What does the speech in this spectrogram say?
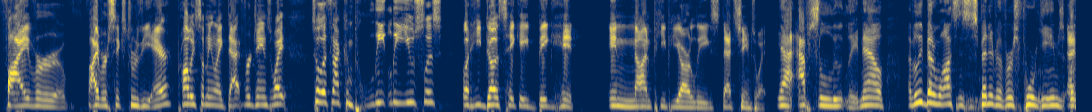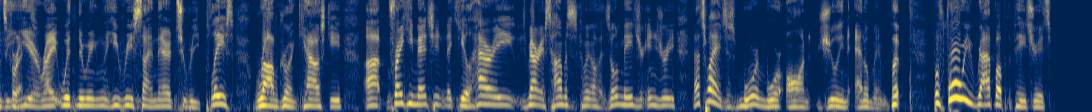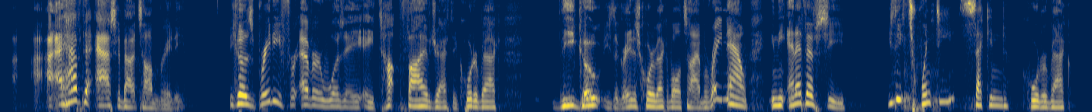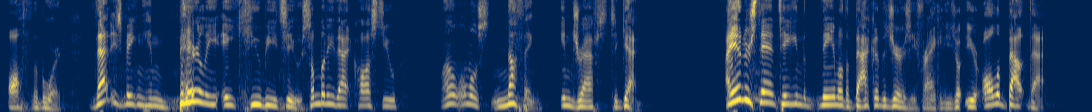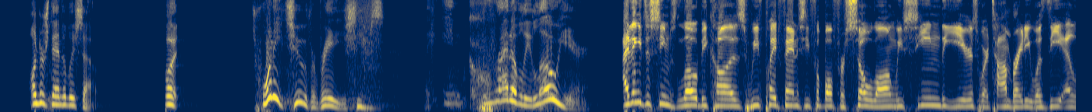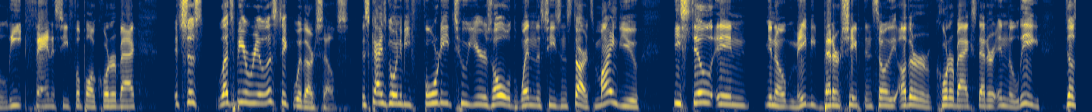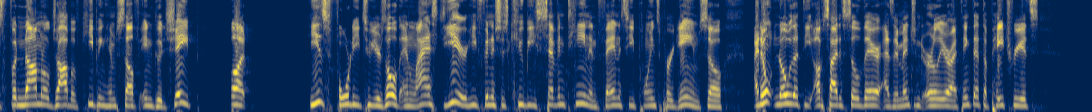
five or five or six through the air, probably something like that for James White. So that's not completely useless, but he does take a big hit in non PPR leagues. That's James White. Yeah, absolutely. Now, I believe Ben Watson suspended for the first four games of That's the correct. year, right? With New England, he re-signed there to replace Rob Gronkowski. Uh, Frankie mentioned N'Keal Harry, Marius Thomas is coming off his own major injury. That's why it's just more and more on Julian Edelman. But before we wrap up the Patriots, I, I have to ask about Tom Brady because Brady forever was a, a top five drafted quarterback. the GOAT. He's the greatest quarterback of all time. But right now, in the NFFC, he's the 22nd quarterback off the board. That is making him barely a QB2, somebody that cost you, well, almost nothing in drafts to get. I understand taking the name on the back of the jersey, Frank, and you're all about that. Understandably so. But 22 for Brady seems like incredibly low here. I think it just seems low because we've played fantasy football for so long. We've seen the years where Tom Brady was the elite fantasy football quarterback. It's just, let's be realistic with ourselves. This guy's going to be 42 years old when the season starts. Mind you, he's still in, you know, maybe better shape than some of the other quarterbacks that are in the league. He does phenomenal job of keeping himself in good shape, but he is 42 years old, and last year he finishes QB 17 in fantasy points per game. So I don't know that the upside is still there. As I mentioned earlier, I think that the Patriots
